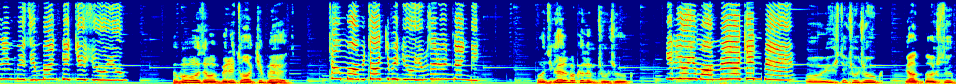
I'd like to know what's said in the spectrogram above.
Alayım mısın? Ben tek yaşıyorum. Tamam o zaman beni takip et. Tamam abi takip ediyorum. Sen önden git. Hadi gel bakalım çocuk. Geliyorum abi merak etme. Aa, işte çocuk. Yaklaştık.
